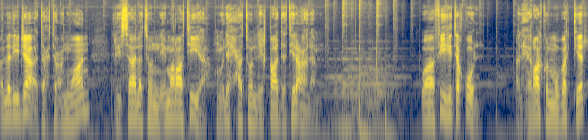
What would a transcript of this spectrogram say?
والذي جاء تحت عنوان رسالة إماراتية ملحة لقادة العالم. وفيه تقول الحراك المبكر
